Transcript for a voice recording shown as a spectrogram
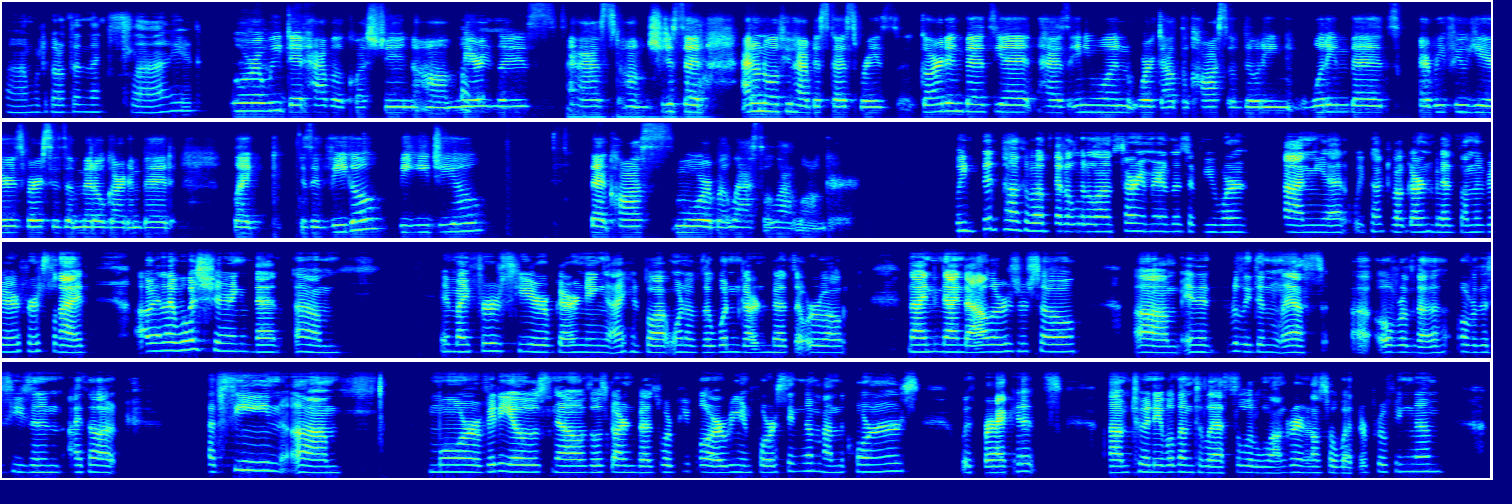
I'm going to go to the next slide. Laura, we did have a question. Um, Mary Liz asked, um, she just said, I don't know if you have discussed raised garden beds yet. Has anyone worked out the cost of building wooden beds every few years versus a metal garden bed? Like, is it Vego, V E G O? That costs more but lasts a lot longer. We did talk about that a little. I'm sorry, Mary Liz, if you weren't on yet. We talked about garden beds on the very first slide. Um, and I was sharing that um, in my first year of gardening, I had bought one of the wooden garden beds that were about $99 or so. Um, and it really didn't last uh, over the over the season. I thought I've seen um, more videos now of those garden beds where people are reinforcing them on the corners with brackets um, to enable them to last a little longer and also weatherproofing them.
